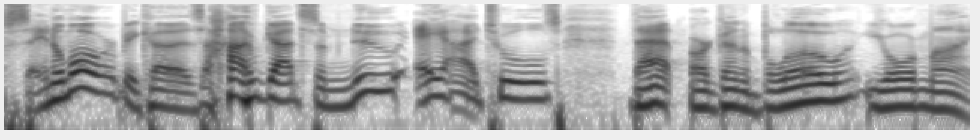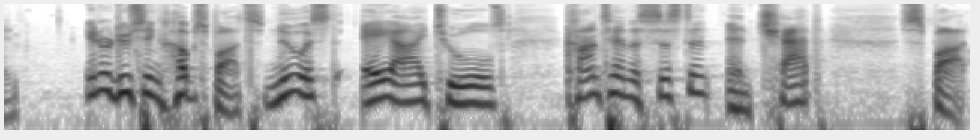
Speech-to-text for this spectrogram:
say no more because I've got some new AI tools that are going to blow your mind. Introducing HubSpot's newest AI tools, Content Assistant and Chat Spot.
